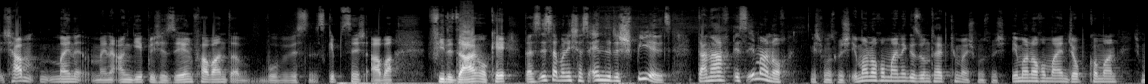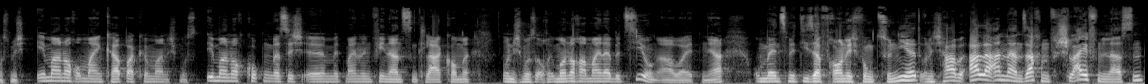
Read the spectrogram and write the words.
ich habe meine, meine angebliche Seelenverwandte, wo wir wissen, es gibt's nicht, aber viele sagen, okay, das ist aber nicht das Ende des Spiels. Danach ist immer noch, ich muss mich immer noch um meine Gesundheit kümmern, ich muss mich immer noch um meinen Job kümmern, ich muss mich immer noch um meinen Körper kümmern, ich muss immer noch gucken, dass ich äh, mit meinen Finanzen klarkomme und ich muss auch immer noch an meiner Beziehung arbeiten, ja. Und wenn es mit dieser Frau nicht funktioniert und ich habe alle anderen Sachen schleifen lassen,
